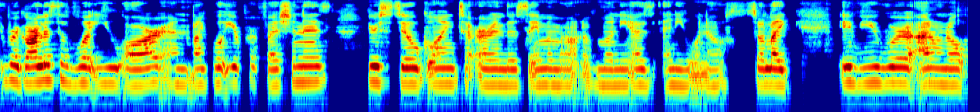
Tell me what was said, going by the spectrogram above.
regardless of what you are and like what your profession is, you're still going to earn the same amount of money as anyone else. So, like if you were, I don't know,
